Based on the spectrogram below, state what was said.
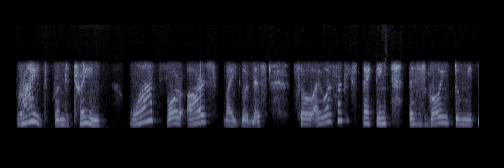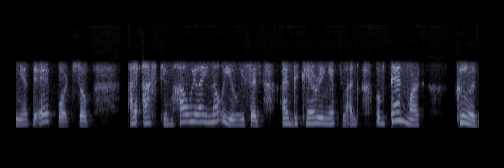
ride from the train. What? Four hours? My goodness. So I was not expecting that he's going to meet me at the airport. So I asked him, How will I know you? He said, I'll be carrying a flag of Denmark. Good.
